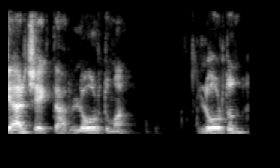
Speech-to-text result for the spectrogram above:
Gerçekten Lord'uma, Lord'un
